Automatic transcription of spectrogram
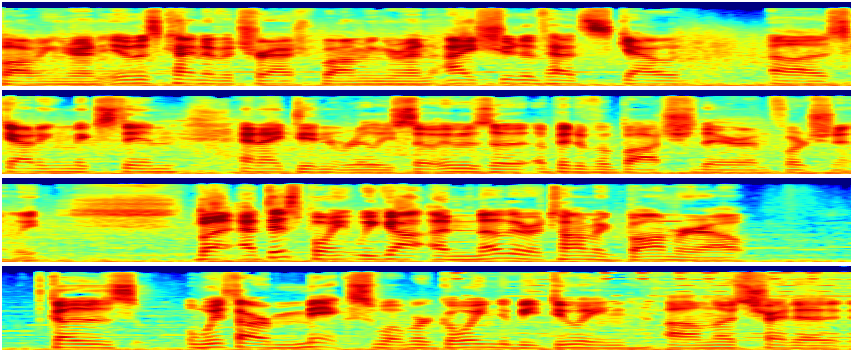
bombing run. It was kind of a trash bombing run. I should have had scout uh, scouting mixed in, and I didn't really. So it was a, a bit of a botch there, unfortunately. But at this point, we got another atomic bomber out because with our mix, what we're going to be doing, um, let's try to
